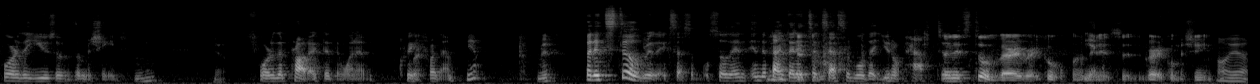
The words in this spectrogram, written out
for the use of the machine, Mhm. Yeah. for the product that they want to create Right. for them. Yeah. Yeah. But it's still really accessible. So in, in the fact that it's accessible. accessible, that you don't have to. And it's still very very cool. I mean, Yeah. it's a very cool machine. Oh yeah.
